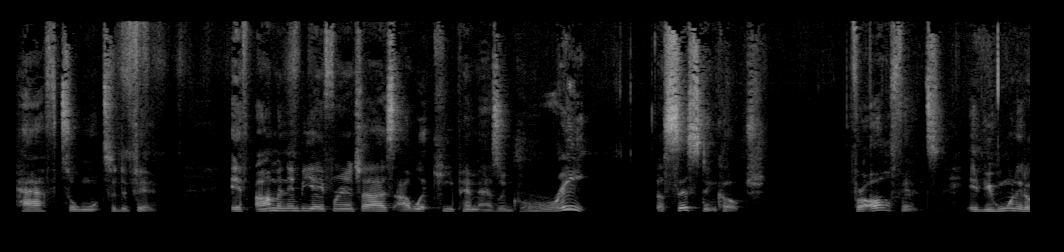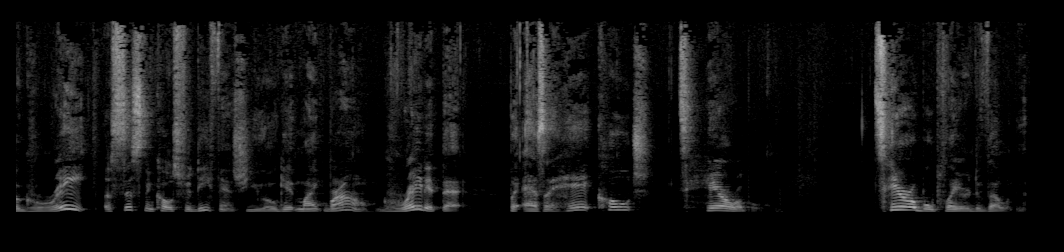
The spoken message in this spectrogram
have to want to defend. If I'm an NBA franchise, I would keep him as a great assistant coach for offense. If you wanted a great assistant coach for defense, you go get Mike Brown. Great at that. But as a head coach, terrible. Terrible player development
